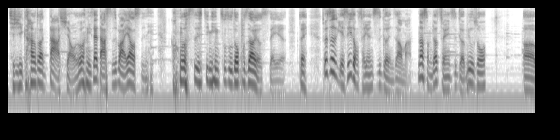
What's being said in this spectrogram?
琪琪刚刚突然大笑，说你再打十把钥匙，你工作室进进出出都不知道有谁了。对，所以这也是一种成员资格，你知道吗？那什么叫成员资格？比如说，呃，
